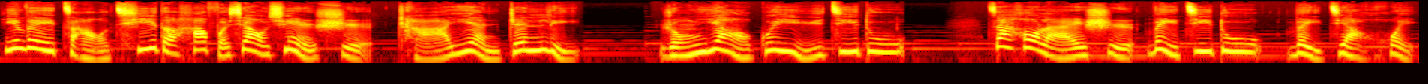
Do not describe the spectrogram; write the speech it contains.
因为早期的哈佛校训是“查验真理，荣耀归于基督”，再后来是“为基督，为教会”。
